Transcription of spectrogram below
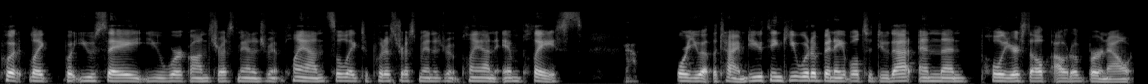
put like what you say you work on stress management plan? So like to put a stress management plan in place yeah. for you at the time. Do you think you would have been able to do that and then pull yourself out of burnout?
